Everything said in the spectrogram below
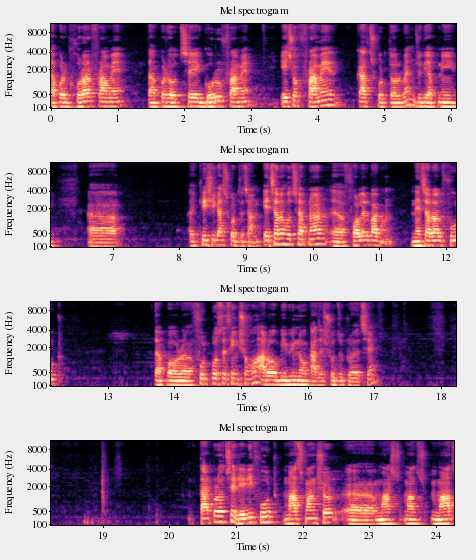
তারপরে ঘোড়ার ফার্মে তারপরে হচ্ছে গরুর ফার্মে। এইসব ফার্মের কাজ করতে পারবেন যদি আপনি আহ, কৃষি কাজ করতে চান। এছাড়া হচ্ছে আপনার ফলের বাগান ন্যাচারাল ফুড তারপর ফুড প্রসেসিং সহ আরও বিভিন্ন কাজের সুযোগ রয়েছে। তারপর হচ্ছে রেডি ফুড মাছ, মাংসর মাছ মাছ মাছ,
